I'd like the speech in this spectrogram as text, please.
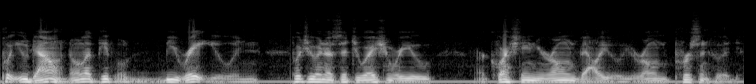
put you down. Don't let people berate you and put you in a situation where you are questioning your own value, your own personhood.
